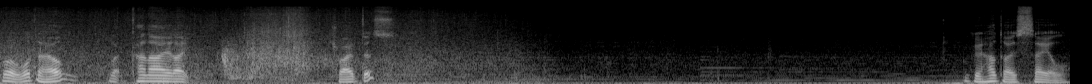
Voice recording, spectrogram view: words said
Bro, what the hell? Like, can I like drive this? Okay, how do I sail?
